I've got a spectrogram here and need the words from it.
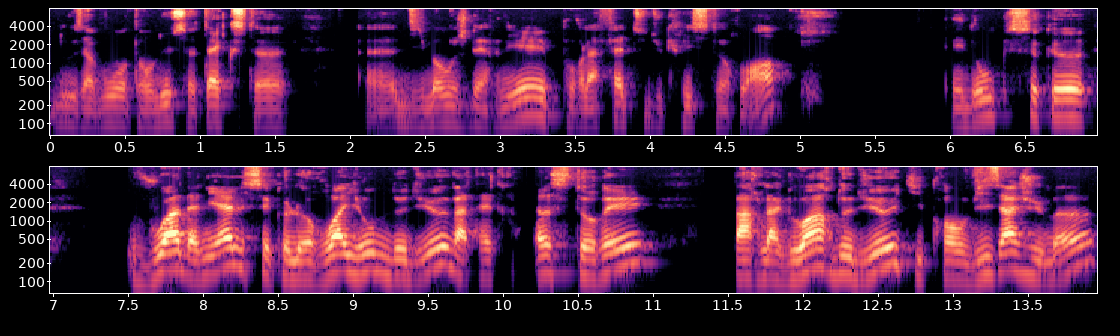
Nous avons entendu ce texte euh, dimanche dernier pour la fête du Christ roi. Et donc, ce que voit Daniel, c'est que le royaume de Dieu va être instauré par la gloire de Dieu qui prend visage humain,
